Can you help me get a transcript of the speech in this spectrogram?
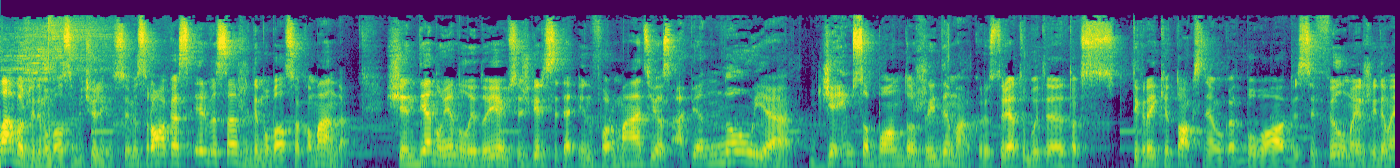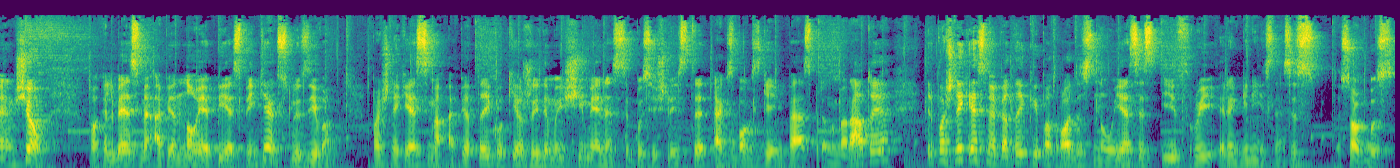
Labas žaidimų balso bičiuliai, su jumis Rokas ir visa žaidimų balso komanda. Šiandien naujienų laidoje jūs išgirsite informacijos apie naują Jameso Bondo žaidimą, kuris turėtų būti toks tikrai kitoks negu kad buvo visi filmai ir žaidimai anksčiau. Pakalbėsime apie naują PS5 ekskluzyvą. Pašnekėsime apie tai, kokie žaidimai šį mėnesį bus išleisti Xbox Game Pass prenumeratoje ir pašnekėsime apie tai, kaip atrodys naujasis E3 renginys, nes jis tiesiog bus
